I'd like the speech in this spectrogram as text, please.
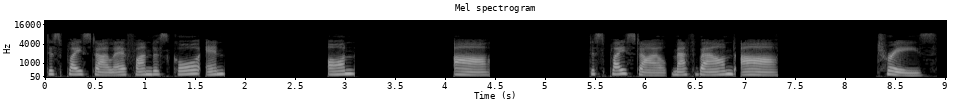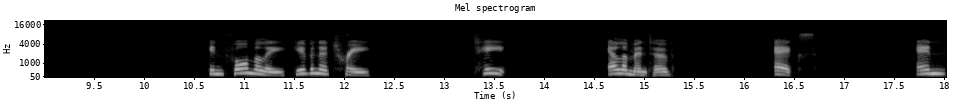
display style f underscore n on r display style mathbound r trees. Informally given a tree t element of x n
